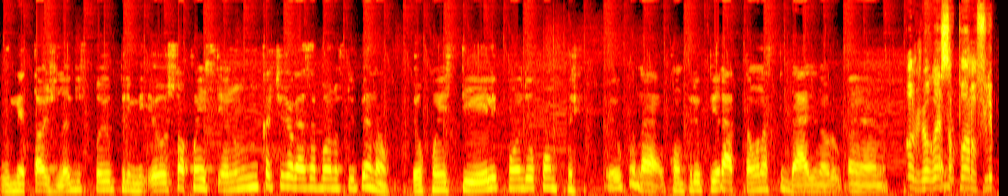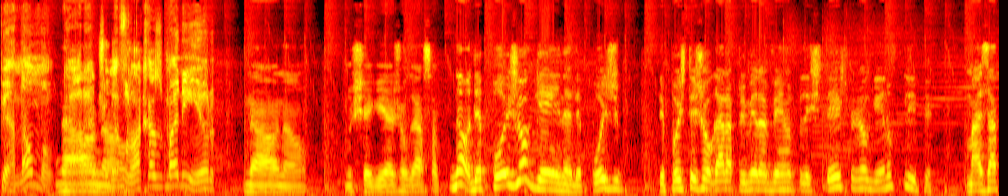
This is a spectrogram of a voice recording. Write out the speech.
o Metal Slug foi o primeiro. Eu só conheci, eu nunca tinha jogado essa porra no Flipper, não. Eu conheci ele quando eu comprei. Eu, na- eu comprei o Piratão na cidade, na Uruguaiana. Não jogou essa porra no Flipper, não, mano? Não, Caralho, não. jogava lá na casa do marinheiro. Não, não. Não cheguei a jogar essa. Não, depois joguei, né? Depois de, depois de ter jogado a primeira vez no Playstation, eu joguei no Flipper. Mas a-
